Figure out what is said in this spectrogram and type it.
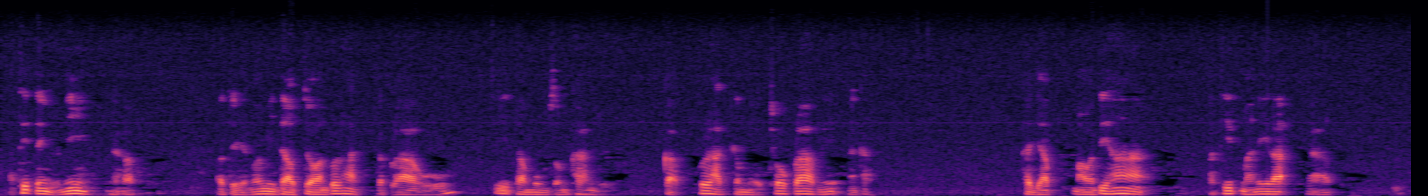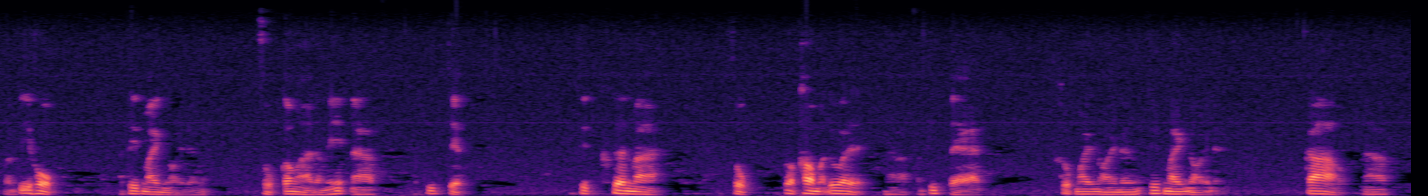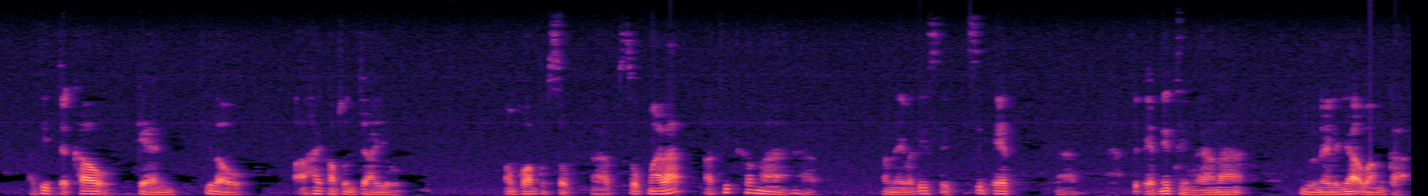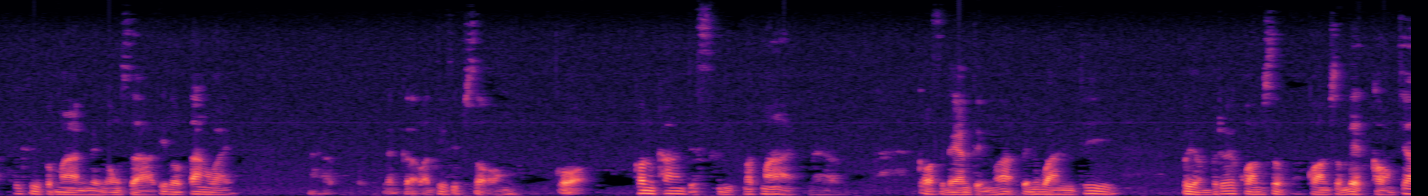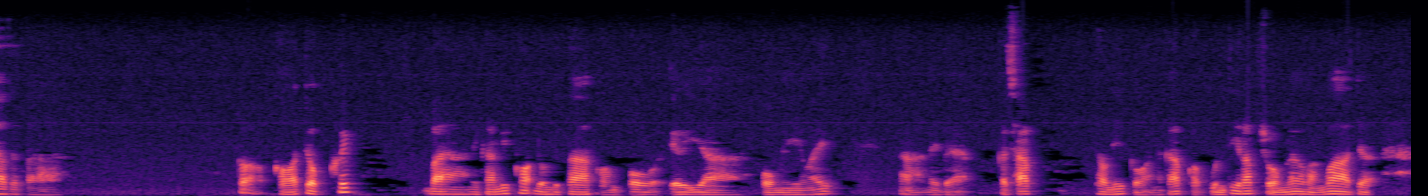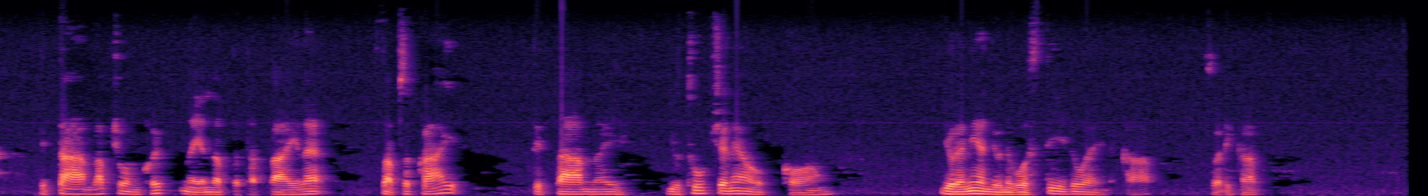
อาทิตย์ยังอยู่นี่นะครับเราจะเห็นว่ามีดาวจรพฤหัสกับราหูที่ทำมุมสำคัญอยู่กับพฤหัสกำเนิดโชคลาภนี้นะครับ ขยับมาวันที่ห้าอาทิตย์มานี่ละนะครับ วันที่หกอาทิตย์มาอีกหน่อยหนึ่งศุกร์ก็มาตรงนี้นะครับวันที่เจ็ดอาทิตย์เคลื่อนมาศุกร์ก็เข้ามาด้วยนะครับวันที่แปดศุกร์มาอีกหน่อยหนึ่งอาทิตย์มาอีกหน่อยหนึ่งเก้านะครับ อาทิตย์จะเข้าแกนที่เราให้ความสนใจอยู่พร้อมกับศุกร์นะครับศุกร์มาละอาทิตย์เข้ามานะครับวันในวันที่สิบสิบเอ็ดนะครับสิบเอ็ดนี่ถึงแล้วนะ อยู่ในระยะวังกะก็คือประมาณหนึ่งองศาที่เราตั้งไว้นะครับแล้วก็วันที่สิบสองก็ค่อนข้างจะสลีปมากๆนะครับ ก็แสดงถึงว่าเป็นวันที่เปลี่ยนไปด้วยความสุขความสำเร็จของเจ้าชะตา ก็ขอจบคลิปบาในการวิเคราะห์ดวงชะตาของโปเอริยาโปเมไว้ในแบบกระชับเท่านี้ก่อนนะครับ ขอบคุณที่รับชมและหวังว่าจะ ติดตามรับชมคลิปในอันดับถัดไปและ Subscribe ติดตามใน YouTube Channel ของ Uranian University ด้วยนะครับ สวัสดีครับ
